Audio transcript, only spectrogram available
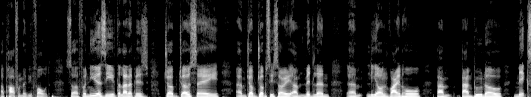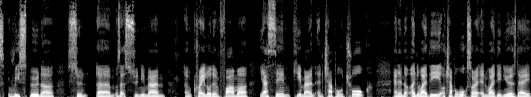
apart from maybe Fold. So for New Year's Eve, the lineup is Job Jose, um, Job Jobse, sorry, um, Midland, um, Leon Vynehall, Bam, Bambounou, Nix, Reese Spooner, Sun, um, what's that, Suniman, um, and Farmer, Yassin, Keyman, and Chapel Chalk. And then the NYD or Chapel Walk, sorry, NYD New Year's Day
